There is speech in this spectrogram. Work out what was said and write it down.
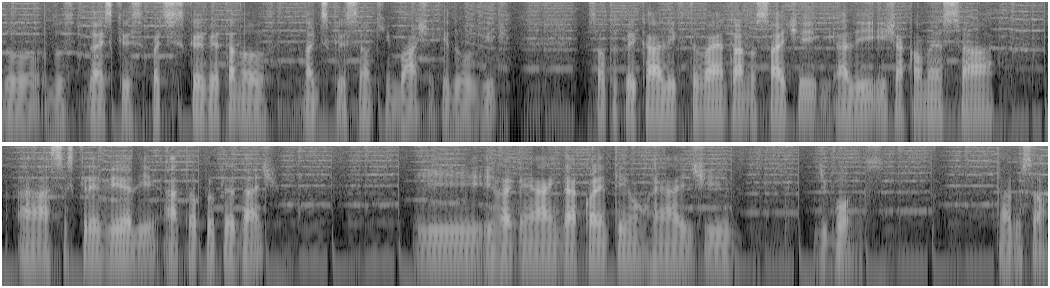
do, do da inscrição para se inscrever tá no, na descrição aqui embaixo aqui do vídeo. Só tu clicar ali que tu vai entrar no site ali e já começar a se inscrever ali a tua propriedade e, e vai ganhar ainda 41 reais de, de bônus. Tá pessoal?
